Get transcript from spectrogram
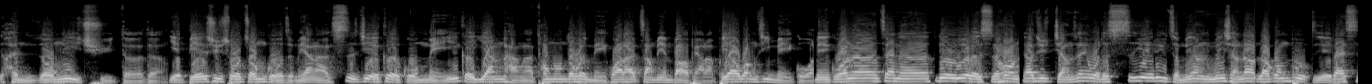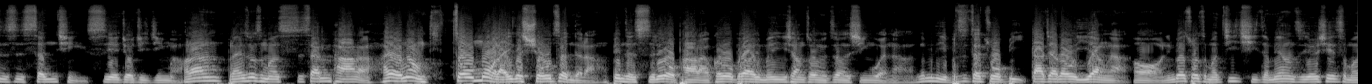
很容易取得的。也别去说中国怎么样啦，世界各国每一个央行啊，通通都会美化它的账面报表了。不要忘记美国，美国呢在呢六月的时候要去讲说我的失业率怎么样，你没想到劳工部礼拜四是申请失业救济金嘛。好啦，本来说什么十十三趴了，还有那种周末来一个修正的啦，变成十六趴了。可是我不知道你们印象中有这种新闻啊？那么你不是在作弊，大家都一样啦。哦，你不要说什么机器怎么样子，有一些什么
